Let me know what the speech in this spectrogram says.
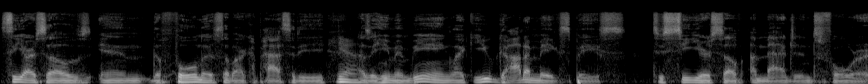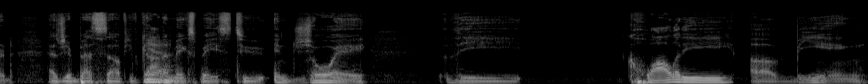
see ourselves in the fullness of our capacity Yeah. as a human being, like you gotta make space to see yourself imagined forward as your best self. You've got to Yeah. make space to enjoy the quality of being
